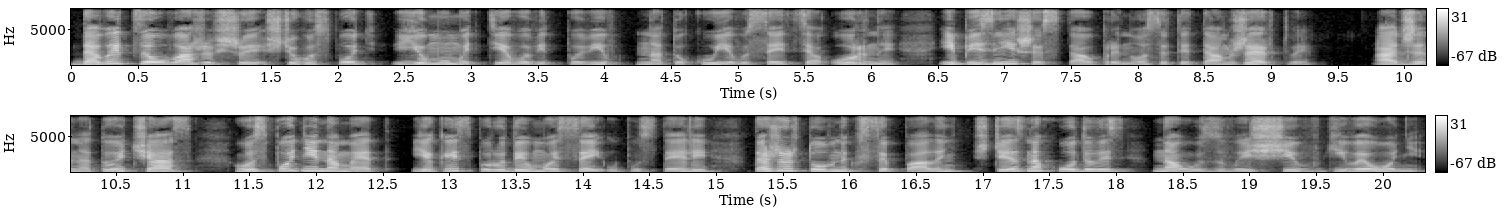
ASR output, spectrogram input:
Давид, зауваживши, що Господь йому миттєво відповів на току Євусейця Орни і пізніше став приносити там жертви. Адже на той час Господній намет, який спорудив Мойсей у пустелі, та жертовник всепалень ще знаходились на узвищі в Гівеоні,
